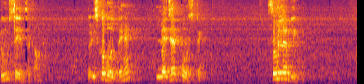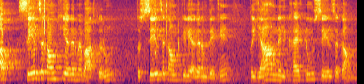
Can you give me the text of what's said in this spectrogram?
टू सेल्स अकाउंट तो इसको बोलते हैं लेजर पोस्टिंग सिमिलरली अब सेल्स अकाउंट की अगर मैं बात करूँ तो सेल्स अकाउंट के लिए अगर हम देखें तो यहाँ हमने लिखा है to sales account,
